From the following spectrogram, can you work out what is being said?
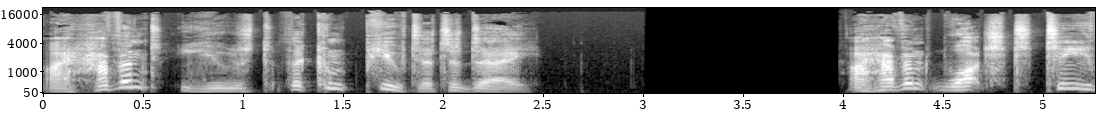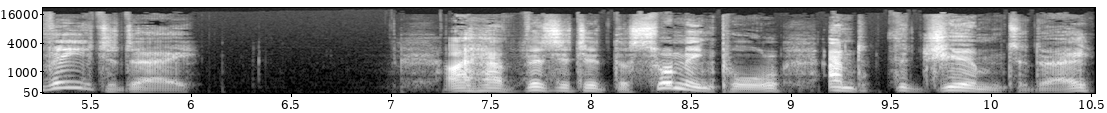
I haven't used the computer today. I haven't watched TV today. I have visited the swimming pool and the gym today.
